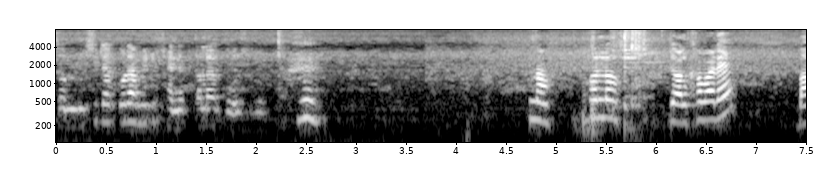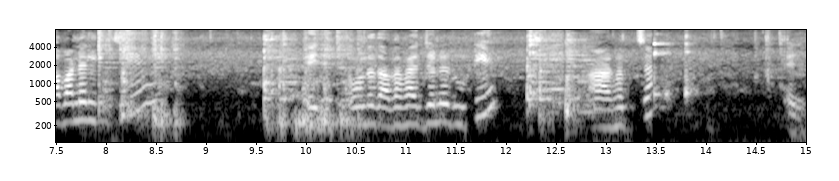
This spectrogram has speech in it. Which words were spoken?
তো লুচিটা করে আমি একটু ফ্যানের তলায় বসবো। না, হলো জলখাবারে, বাবানের লুচি, এই যে আমাদের দাদা ভাইয়ের জন্য রুটি, আর হচ্ছে এই যে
